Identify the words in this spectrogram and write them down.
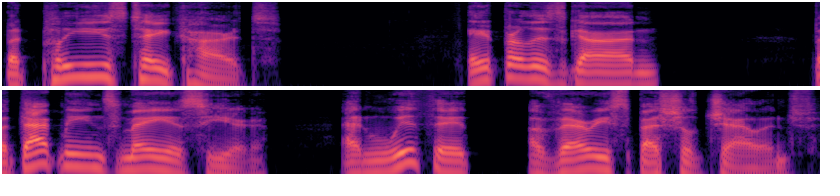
But please take heart. April is gone, but that means May is here, and with it, a very special challenge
